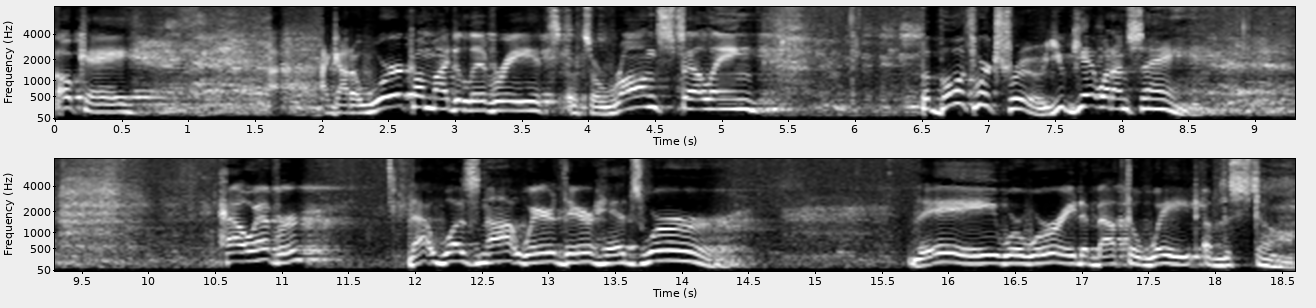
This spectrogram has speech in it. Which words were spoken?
Okay, I, I got to work on my delivery. It's, it's a wrong spelling. But both were true. You get what I'm saying. However, that was not where their heads were. They were worried about the weight of the stone.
